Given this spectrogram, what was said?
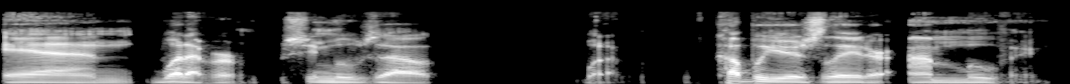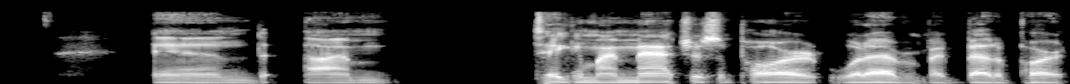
and whatever. She moves out, whatever. A couple years later, I'm moving and I'm taking my mattress apart, whatever, my bed apart,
